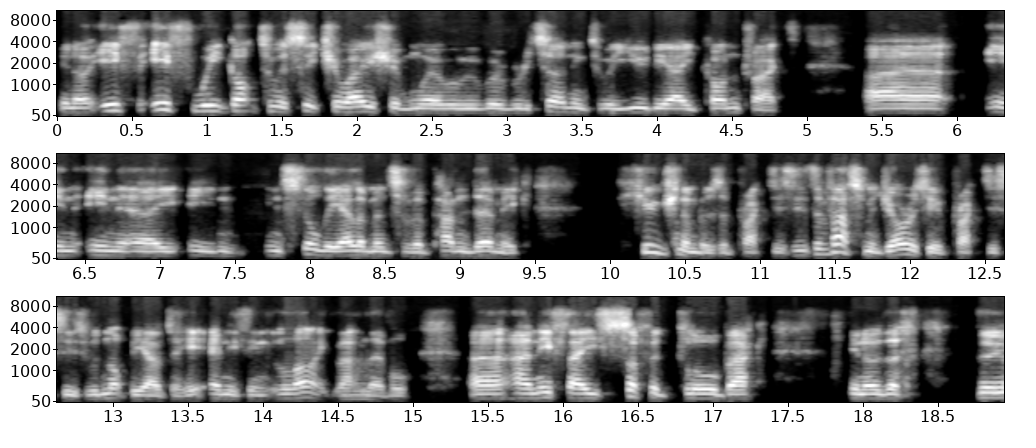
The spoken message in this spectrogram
You know, if if we got to a situation where we were returning to a UDA contract, uh, in in a in, in still the elements of a pandemic, huge numbers of practices, the vast majority of practices would not be able to hit anything like that Mm. level. Uh, and if they suffered clawback, you know, the the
